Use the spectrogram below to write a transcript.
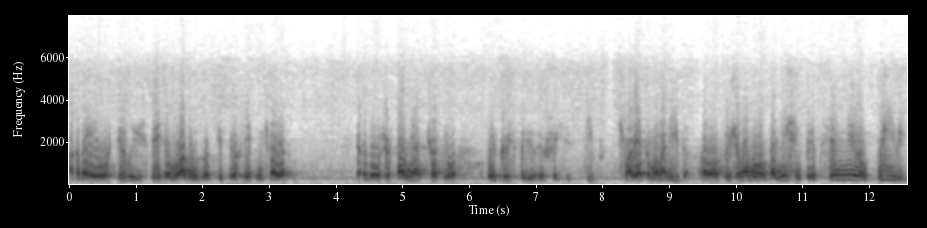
А когда я его впервые встретил молодым 23-летним человеком, это был уже вполне отчетливо выкристаллизовавшийся тип человека-монолита, которому суждено было в дальнейшем перед всем миром выявить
